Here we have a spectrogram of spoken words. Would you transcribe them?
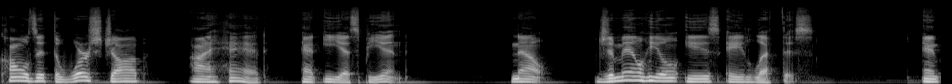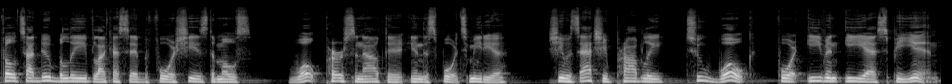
calls it the worst job I had at ESPN. Now, Jemele Hill is a leftist. And folks, I do believe, like I said before, she is the most woke person out there in the sports media. She was actually probably too woke for even ESPN.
